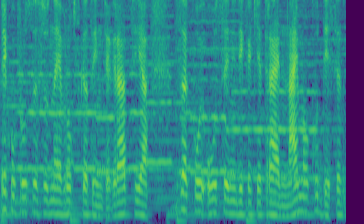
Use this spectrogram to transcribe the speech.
преку процесот на европската интеграција, за кој оцени дека ќе трае најмалку 10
